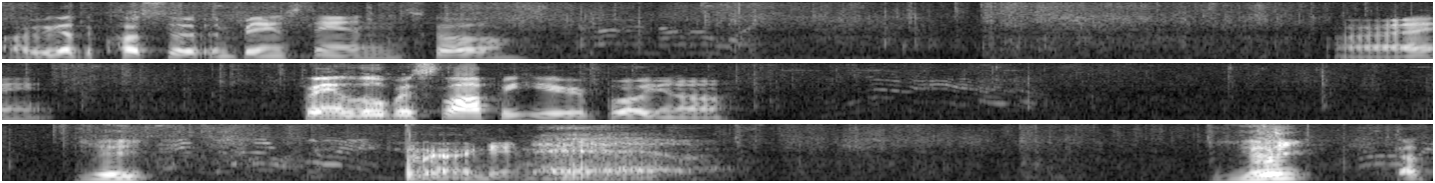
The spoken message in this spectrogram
All right, we got the cluster and bandstand. Let's go. All right. Playing a little bit sloppy here, but you know. Yeet. Burn in hell. Yeet. Got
